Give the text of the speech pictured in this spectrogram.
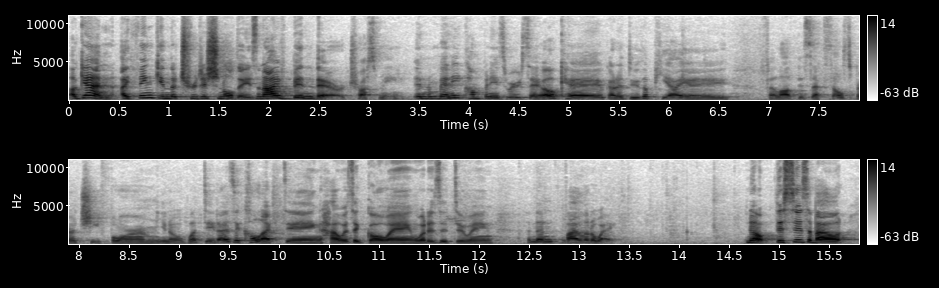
again, I think in the traditional days, and I've been there, trust me, in many companies where you say, okay, we've got to do the PIA, fill out this Excel spreadsheet form, you know, what data is it collecting, how is it going, what is it doing, and then file it away. No, this is about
